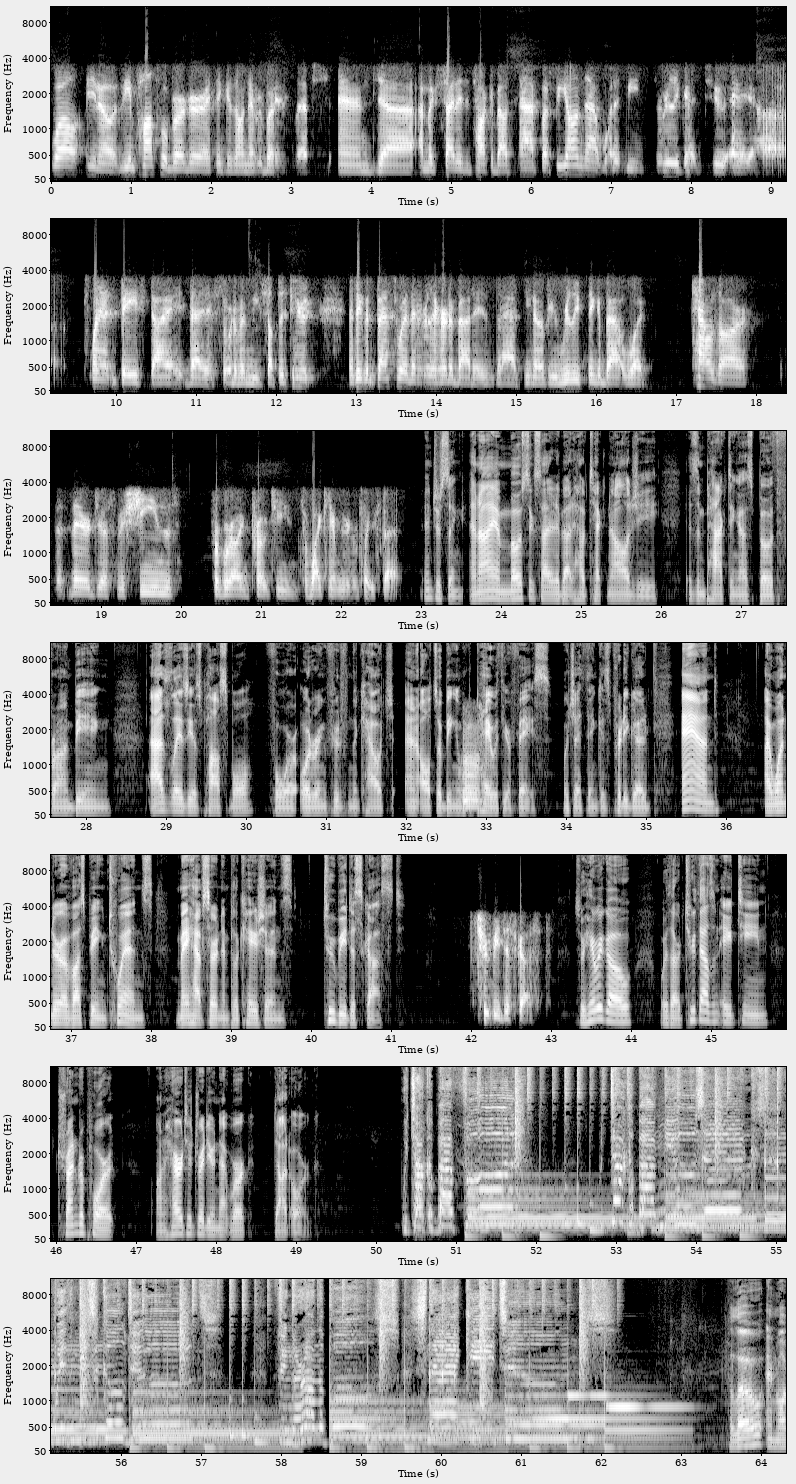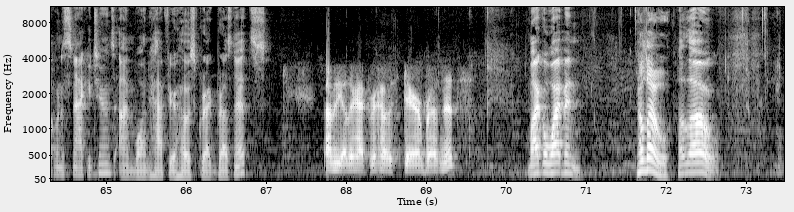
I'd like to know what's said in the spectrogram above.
well, you know, the Impossible Burger, I think, is on everybody's lips, and uh, I'm excited to talk about that. But beyond that, what it means to really get into a uh, plant-based diet that is sort of a meat substitute. I think the best way that I really heard about it is that you know, if you really think about what cows are, that they're just machines for growing protein. So why can't we replace that? Interesting. And I am most excited about how technology is impacting us both from being as lazy as possible for ordering food from the couch and also being able to mm. pay with your face, which I think is pretty good. And I wonder of us being twins may have certain implications to be discussed. To be discussed. So here we go with our 2018 trend report on heritageradionetwork.org. We talk about food. We talk about music with musical dudes. Finger on the pulse, snacky tunes. Hello and welcome to Snacky Tunes. I'm one half your host, Greg Bresnitz. I'm the other half your host, Darin Bresnitz. Michael Whiteman, Hello. hello.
